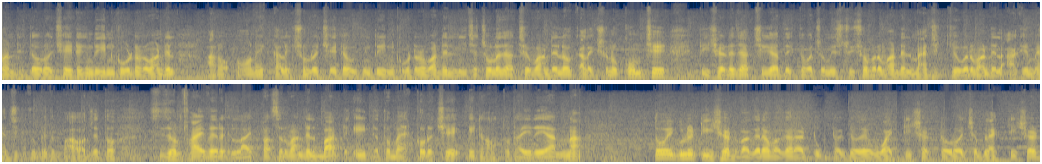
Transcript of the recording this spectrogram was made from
বান্ডেলটাও রয়েছে, এটা কিন্তু ইনকুবেটার বান্ডেল আরও অনেক কালেকশন রয়েছে, এটাও কিন্তু ইনকুবেটার বান্ডেল নিচে চলে যাচ্ছে বান্ডেলও কালেকশনও কমছে টি শার্টে যাচ্ছি গা, দেখতে পাচ্ছ মিস্ট্রি শপের বান্ডেল ম্যাজিক কিউবের বান্ডেল আগে ম্যাজিক কিউবেতে পাওয়া যেত সিজন ফাইভের লাইট পাসের বান্ডেল বাট এইটা তো ব্যাক করেছে, এটা অতটাই রেয়ার না। তো এগুলো টি শার্ট বাগেরা বাগেরা, টুকটাক জোরে হোয়াইট টি শার্টটাও রয়েছে ব্ল্যাক টি শার্ট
